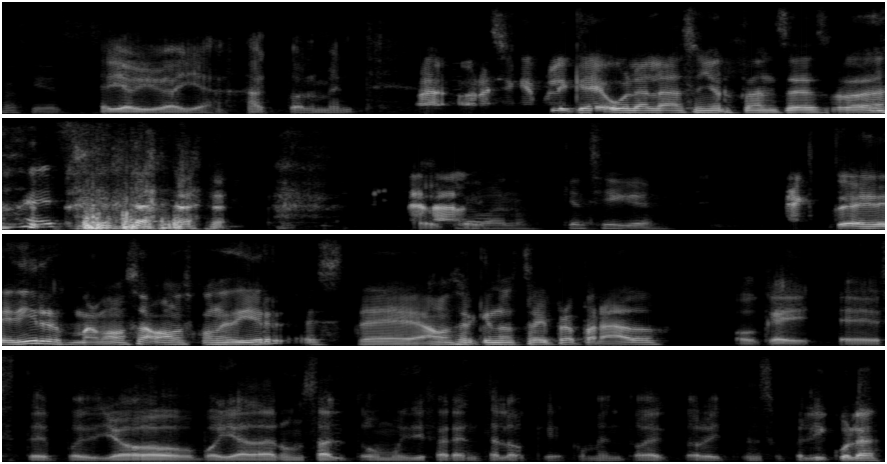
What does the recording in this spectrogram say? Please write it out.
así es. Ella vive allá actualmente. Ah, ahora sí que expliqué, hola, señor francés, ¿verdad? bueno, ¿quién sigue? Edir, vamos, vamos con Edir, este, vamos a ver qué nos trae preparado. Ok, este, pues yo voy a dar un salto muy diferente a lo que comentó Héctor ahorita en su película.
